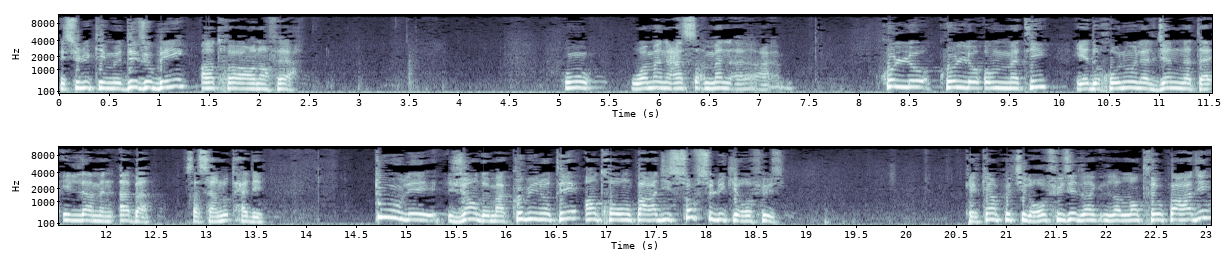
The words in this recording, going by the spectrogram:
Et celui qui me désobéit entrera en enfer. Ou aba. Ça c'est un autre hadith. Tous les gens de ma communauté entreront au paradis sauf celui qui refuse. Quelqu'un peut-il refuser l'entrée au paradis?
